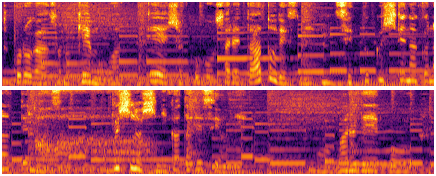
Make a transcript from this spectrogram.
ところがその刑も終わって釈放された後ですね、切腹して亡くなってるんです。武士の死に方ですよね。まるでこう、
